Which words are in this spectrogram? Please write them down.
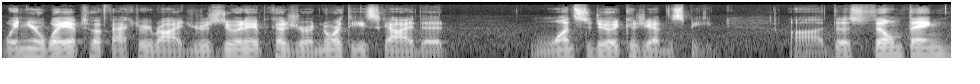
win your way up to a factory ride. You're just doing it because you're a Northeast guy that wants to do it because you have the speed. Uh, this film thing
